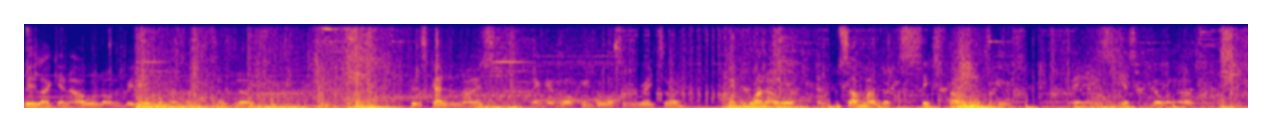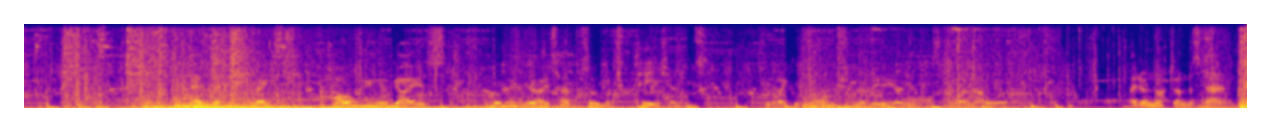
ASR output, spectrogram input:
Be like an hour long video because I'm so close. Feels kind of nice, like unlocking Colossal Greatsword. One hour and somehow got 6,000 views. And it's just going up. And like, how do you guys, how do you guys have so much patience to like watch the video one hour? I do not understand.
